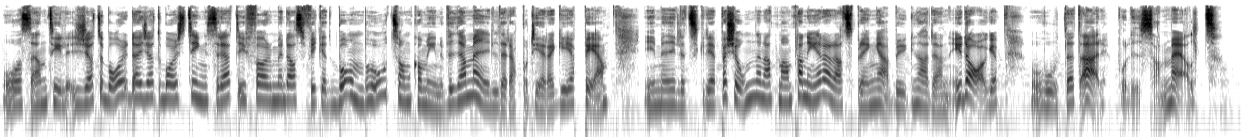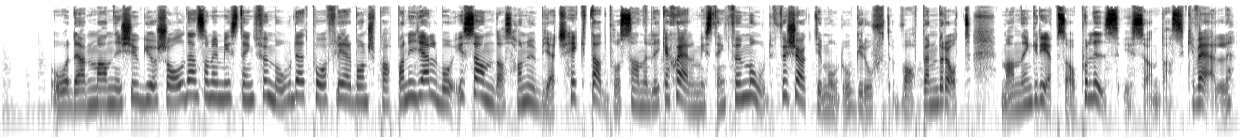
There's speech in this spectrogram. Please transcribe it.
Och sen till Göteborg där Göteborgs tingsrätt i förmiddags fick ett bombhot som kom in via mejl, det rapporterar GP. I mejlet skrev personen att man planerar att spränga byggnaden idag och hotet är polisanmält. Och den man i 20-årsåldern som är misstänkt för mordet på flerbarnspappan i Hjällbo i söndags har nu begärts häktad på sannolika skäl misstänkt för mord, försök till mord och grovt vapenbrott. Mannen greps av polis i söndags kväll.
